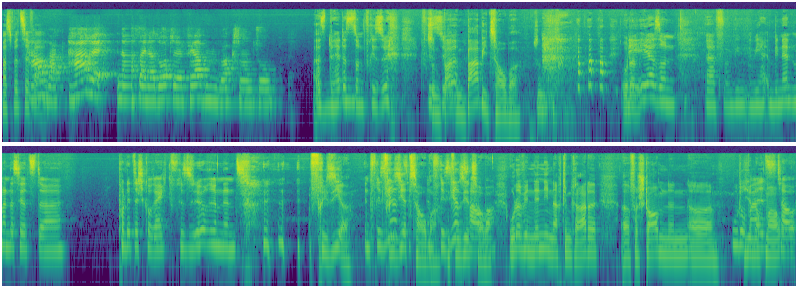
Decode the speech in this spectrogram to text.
Was würdest du für. Haare, Haare nach seiner Sorte färben, wachsen und so. Also du hättest so einen Friseur. So ein, Friseur ba Barbie-Zauber. So ein- Oder nee, eher so ein, äh, wie, wie, wie nennt man das jetzt äh, politisch korrekt? Friseurinnen. Frisier. Ein Frisier- Frisierzauber. ein Frisierzauber. Oder wir nennen ihn nach dem gerade äh, verstorbenen äh, Udo hier Walz nochmal. Zau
